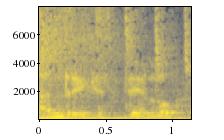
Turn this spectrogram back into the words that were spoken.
André Castello.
